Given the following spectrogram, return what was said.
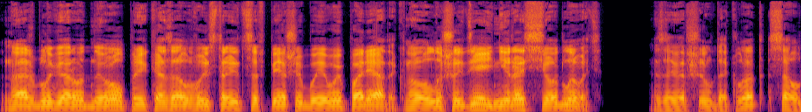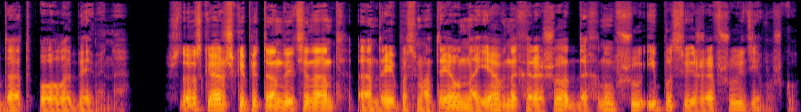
Наш благородный Ол приказал выстроиться в пеший боевой порядок, но лошадей не расседлывать, — завершил доклад солдат Ола Бемена. «Что скажешь, капитан-лейтенант?» Андрей посмотрел на явно хорошо отдохнувшую и посвежевшую девушку.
